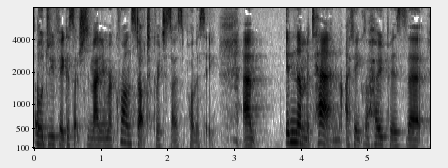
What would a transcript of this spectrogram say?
Or do figures such as Emmanuel Macron start to criticise the policy? Um, in number 10, I think the hope is that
